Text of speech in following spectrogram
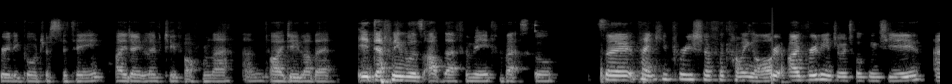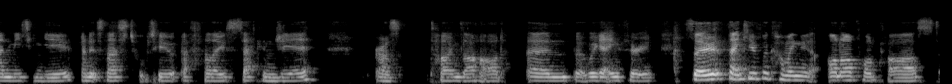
really gorgeous city. I don't live too far from there and I do love it. It definitely was up there for me for vet school. So thank you, Parisha, for coming on. I've really enjoyed talking to you and meeting you, and it's nice to talk to a fellow second year, as times are hard, um, but we're getting through. So thank you for coming on our podcast.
